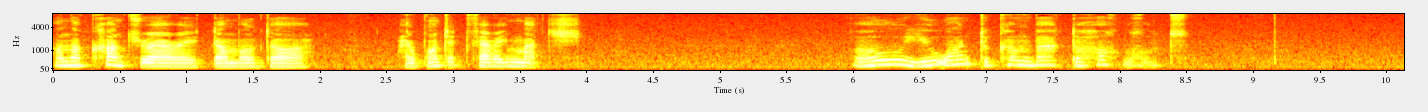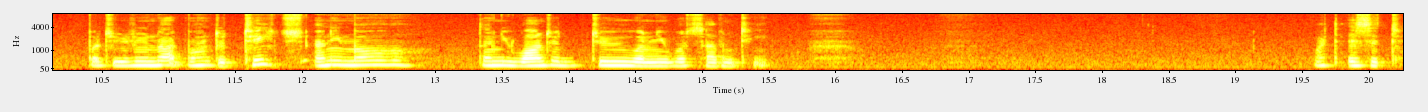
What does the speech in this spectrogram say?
On the contrary, Dumbledore, I want it very much. Oh, you want to come back to Hogwarts. But you do not want to teach any more than you wanted to when you were seventeen. What is it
